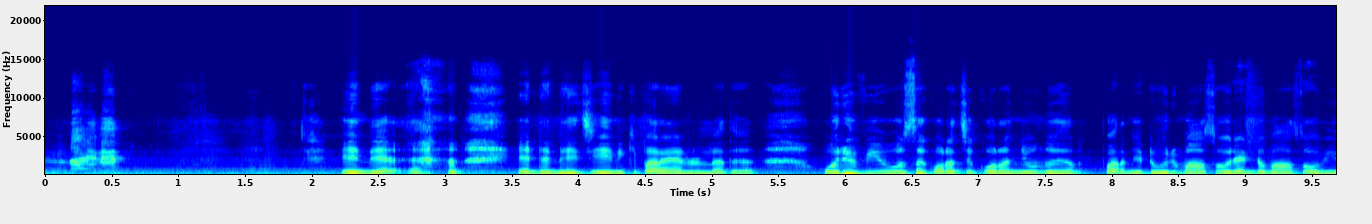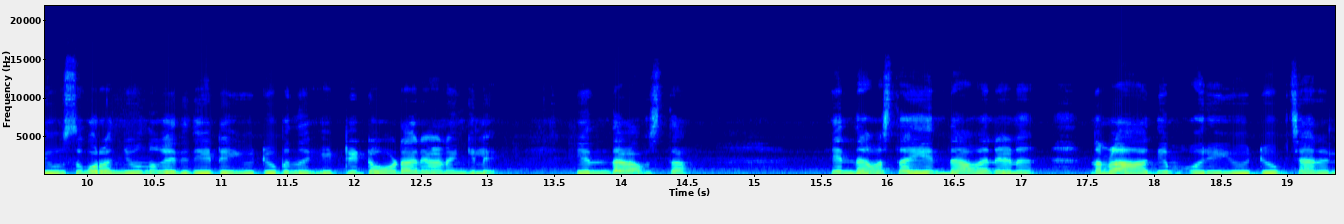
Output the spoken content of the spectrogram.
എന്തായാലും എന്റെ എന്റെ നെജി എനിക്ക് പറയാനുള്ളത് ഒരു വ്യൂസ് കുറച്ച് കുറഞ്ഞു എന്ന് പറഞ്ഞിട്ട് ഒരു മാസമോ രണ്ട് മാസമോ വ്യൂസ് കുറഞ്ഞു എന്ന് കരുതിയിട്ട് യൂട്യൂബ് ഇട്ടിട്ട് ഓടാനാണെങ്കിൽ എന്താ അവസ്ഥ? എന്താ അവസ്ഥ? എന്താവാനാണ് നമ്മൾ ആദ്യം ഒരു യൂട്യൂബ് ചാനൽ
